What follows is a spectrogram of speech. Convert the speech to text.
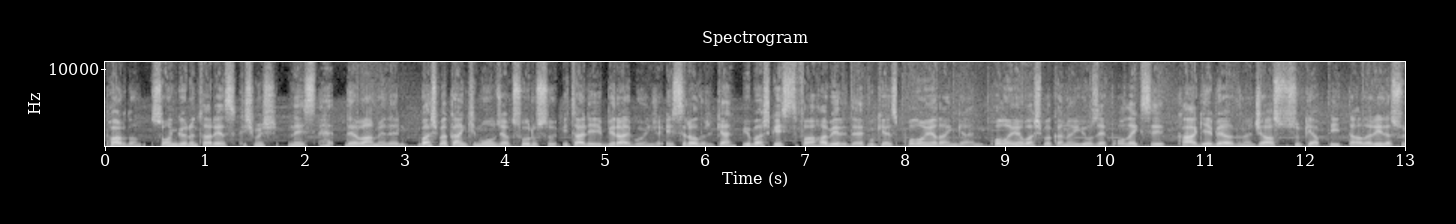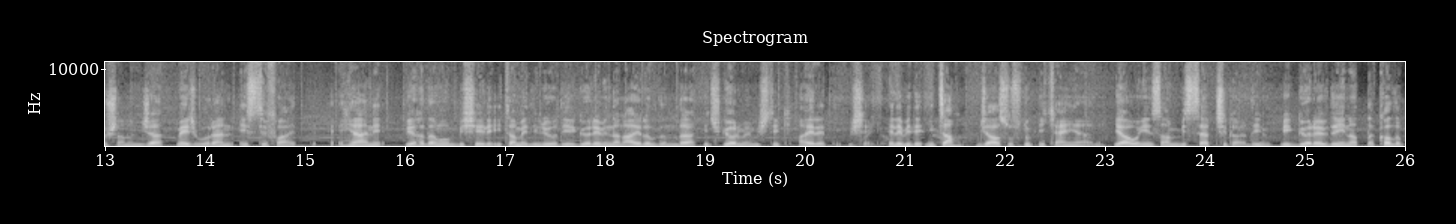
Pardon, son görüntü araya sıkışmış. Neyse, devam edelim. Başbakan kim olacak sorusu İtalya'yı bir ay boyunca esir alırken bir başka istifa haberi de bu kez Polonya'dan geldi. Polonya Başbakanı Józef Oleksi, KGB adına casusluk yaptığı iddialarıyla suçlanınca mecburen istifa etti. Yani bir adamın bir şeyle itham ediliyor diye görevinden ayrıldığında hiç görmemiştik. Hayretlik bir şey. Hele bir de itham casusluk iken yani. Yahu insan bir sert çıkar değil mi? Bir görevde inatla kalıp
